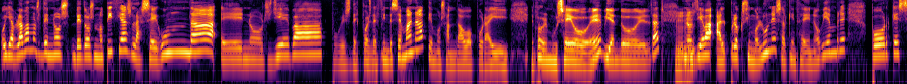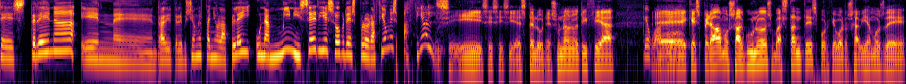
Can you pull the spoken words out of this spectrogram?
Hoy hablábamos de, nos, de dos noticias. La segunda eh, nos lleva, pues después del fin de semana, que hemos andado por ahí, eh, por el museo, eh, viendo el tal, nos lleva al próximo lunes, al 15 de noviembre, porque se estrena en, en Radio Televisión Española Play una miniserie sobre exploración espacial. Sí, sí, sí, sí, este lunes. Una noticia Qué guapo. Eh, que esperábamos algunos, bastantes, porque bueno, sabíamos de,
